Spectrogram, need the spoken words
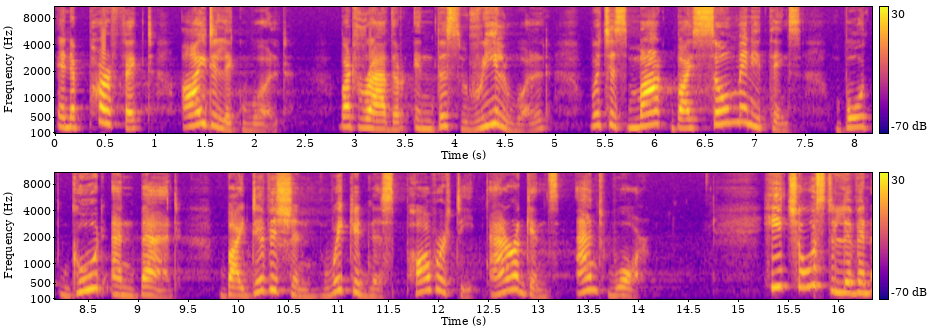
in a perfect, idyllic world but rather in this real world, which is marked by so many things, both good and bad, by division, wickedness, poverty, arrogance, and war. He chose to live in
